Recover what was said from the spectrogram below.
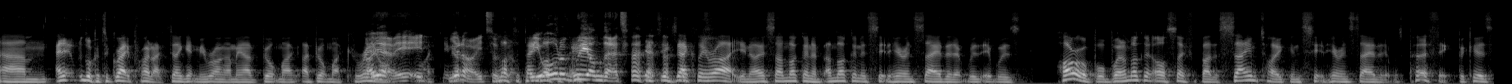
um, and it, look, it's a great product. Don't get me wrong. I mean, I've built my I built my career. Oh yeah, it, like, you, know, you, know, it's a, lots of people, we all agree on that. that's exactly right. You know, so I'm not gonna I'm not gonna sit here and say that it was it was horrible, but I'm not going to also, by the same token, sit here and say that it was perfect because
